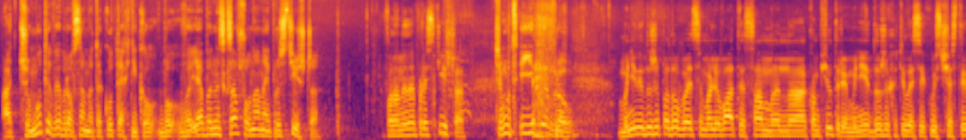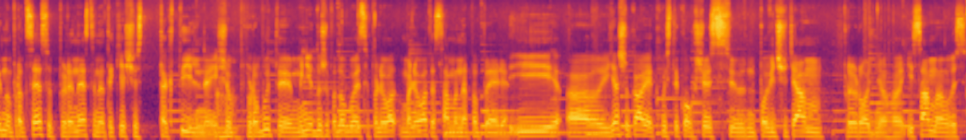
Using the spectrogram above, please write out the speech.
А чому ти вибрав саме таку техніку? Бо в- я би не сказав, що вона найпростіша. Вона не найпростіша. Чому ти її вибрав? Мені не дуже подобається малювати саме на комп'ютері. Мені дуже хотілося якусь частину процесу перенести на таке щось тактильне. І щоб робити, мені дуже подобається малювати саме на папері. І е, я шукав якось такого щось е, по відчуттям природнього. І саме ось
